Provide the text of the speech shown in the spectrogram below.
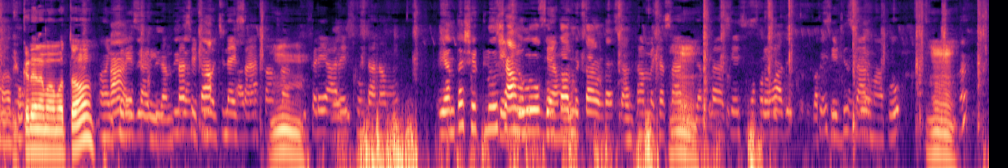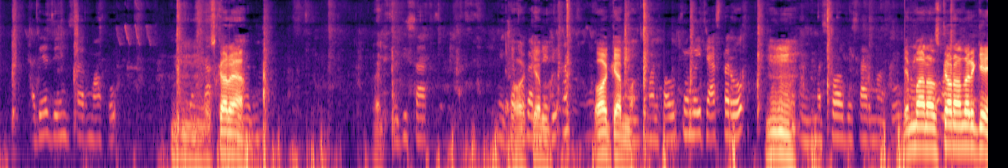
మాకు ఇక్కడేనమ్మా మొత్తం? ఇక్కడే సార్ ఇదంతా చెట్లు వచ్చినాయి సార్. ఉమ్, ఇక్కడే ఆరేసుకుంటాము ఎంత చెట్లు శాములు గుంత మిట్ట ఉండాలి సార్. అంతా మిఠ సార్ ఇదంతా చేసిన అది ఒక షెడ్ సార్ మాకు. ఉమ్, అదే చేయండి సార్ మాకు. నమస్కారం. ఇది సార్. ఓకే అమ్మా. మన చేస్తారు. మర్చిపోవద్దు సార్ మాకు. నమస్కారం అందరికి.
